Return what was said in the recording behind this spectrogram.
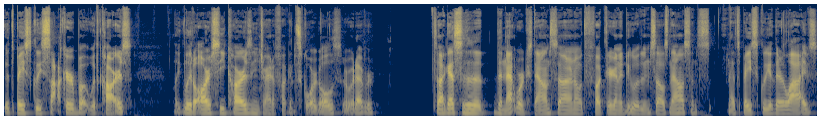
it's basically soccer but with cars. Like little RC cars and you try to fucking score goals or whatever. So I guess the the network's down, so I don't know what the fuck they're gonna do with themselves now since that's basically their lives.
